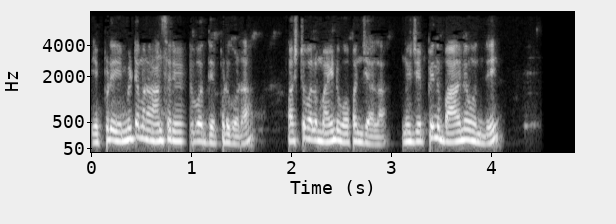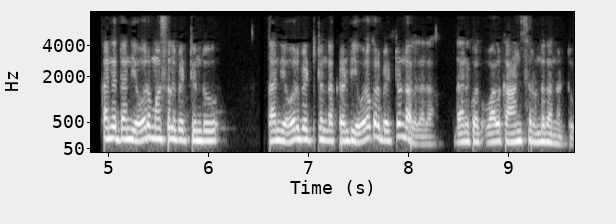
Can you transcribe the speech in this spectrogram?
ఎప్పుడు ఏమిటి మన ఆన్సర్ ఇవ్వద్దు ఎప్పుడు కూడా. ఫస్ట్ వాళ్ళ మైండ్ ఓపెన్ చేయాలా? నువ్వు చెప్పింది బాగానే ఉంది. కానీ దాన్ని ఎవరు మసలు పెట్టిండు దాన్ని ఎవరు పెట్టిండు అక్కడ ఎవరొకరు పెట్టుండాలి కదా. దానికి వాళ్ళకి ఆన్సర్ ఉండదు అన్నట్టు.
